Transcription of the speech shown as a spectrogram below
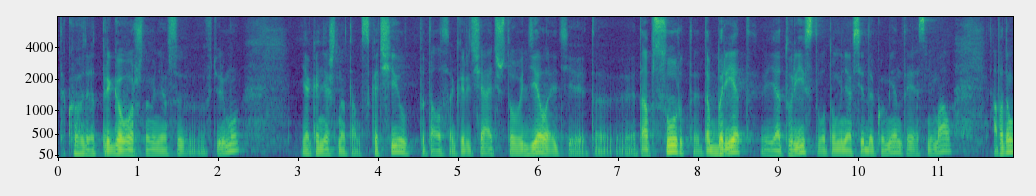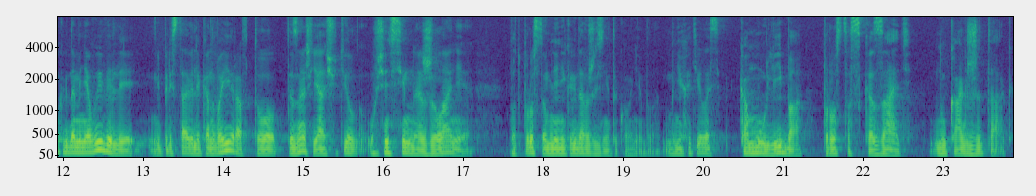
такой вот этот приговор, что меня в, в тюрьму, я, конечно, там вскочил, пытался кричать, что вы делаете, это, это абсурд, это бред, я турист, вот у меня все документы, я снимал. А потом, когда меня вывели и представили конвоиров, то, ты знаешь, я ощутил очень сильное желание, вот просто у меня никогда в жизни такого не было. Мне хотелось кому-либо просто сказать, ну как же так?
